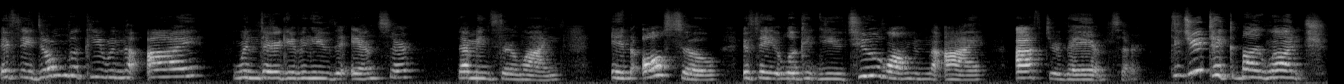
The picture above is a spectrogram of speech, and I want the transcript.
If they don't look you in the eye when they're giving you the answer, that means they're lying. And also, if they look at you too long in the eye after they answer. Did you take my lunch?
